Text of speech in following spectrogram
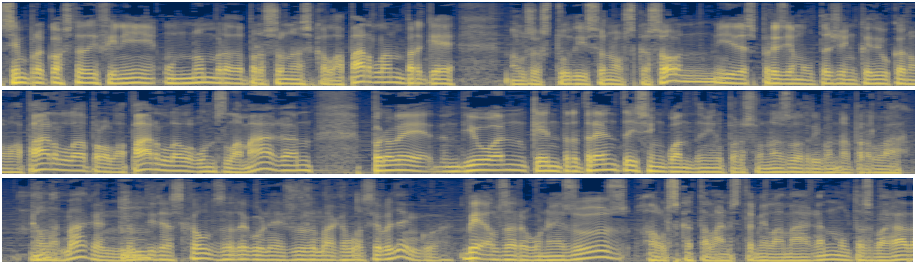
sempre costa definir un nombre de persones que la parlen, perquè els estudis són els que són, i després hi ha molta gent que diu que no la parla, però la parla, alguns l'amaguen, però bé, diuen que entre 30 i 50.000 persones l'arriben a parlar. Que l'amaguen. No em diràs que els aragonesos amaguen la seva llengua. Bé, els aragonesos, els catalans també l'amaguen moltes vegades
